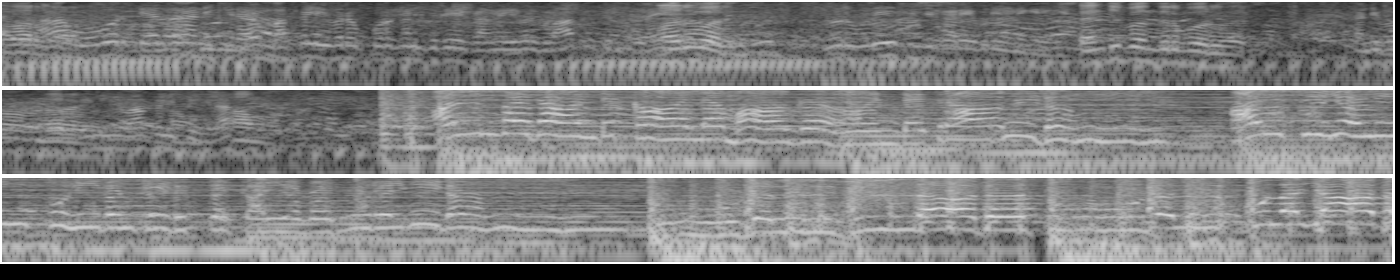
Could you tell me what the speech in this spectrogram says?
போடுறோம் ஒவ்வொரு தேர்தலாக நிற்கிறாரு மக்கள் இவரை புறக்கணிச்சிட்டே இருக்காங்க. இவருக்கு வாக்கு வருவார். இவர் உதவி செஞ்சிருக்காரு. எப்படி நினைக்கிறீங்க? கண்டிப்பாக திரும்ப வருவார். வாக்களிப்பீங்களா? ஐம்பதாண்டு காலமாக ஆண்ட திராவிடம் அரசியலின் புனிதம் கெடுத்த கயவர் உறைவிடம். ஊழல் இல்லாத சூழல் குலையாத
